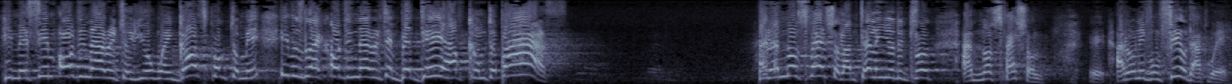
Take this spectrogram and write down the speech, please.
He may seem ordinary to you. When God spoke to me, it was like ordinary thing, but they have come to pass. And I'm not special. I'm telling you the truth. I'm not special. I don't even feel that way.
